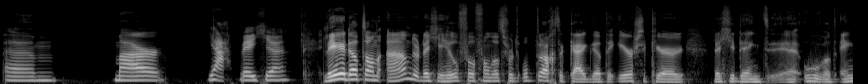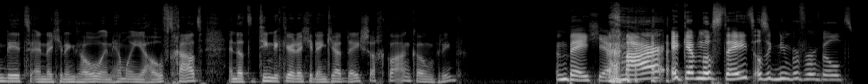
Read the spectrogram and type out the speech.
Ehm, maar ja, weet je, Leer je dat dan aan doordat je heel veel van dat soort opdrachten kijkt? Dat de eerste keer dat je denkt, eh, oeh, wat eng dit. En dat je denkt, oh, en helemaal in je hoofd gaat. En dat de tiende keer dat je denkt, ja, deze zag ik wel aankomen, vriend. Een beetje. Maar ik heb nog steeds, als ik nu bijvoorbeeld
